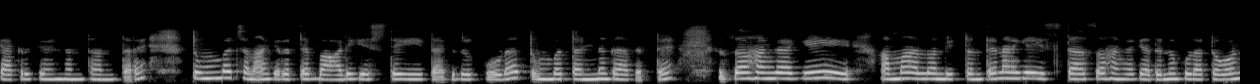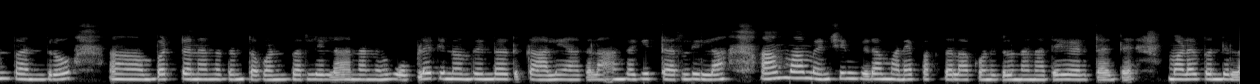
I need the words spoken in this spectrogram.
ಕ್ಯಾಕ್ರಿಕೆ ಹಣ್ಣು ಅಂತ ಅಂತಾರೆ. ತುಂಬ ಚೆನ್ನಾಗಿರುತ್ತೆ. ಬಾಡಿಗೆ ಎಷ್ಟೇ ಹೀಟ್ ಹಾಕಿದ್ರು ಕೂಡ ತುಂಬ ತಣ್ಣಗಾಗುತ್ತೆ. ಸೊ ಹಾಗಾಗಿ ಅಮ್ಮ ಅಲ್ಲೊಂದು ಇಟ್ಟಂತೆ. ನನಗೆ ಇಷ್ಟ. ಸೊ ಹಾಗಾಗಿ ಅದನ್ನು ಕೂಡ ತೊಗೊಂಡು ಬಂದರು. ಬಟ್ ನಾನು ಅದನ್ನು ತೊಗೊಂಡು ಬರಲಿಲ್ಲ. ನಾನು ಒಬ್ಬಳೇ ತಿನ್ನೋದ್ರಿಂದ ಅದು ಖಾಲಿ ಆಗಲ್ಲ. ಹಂಗಾಗಿ ತರಲಿಲ್ಲ. ಅಮ್ಮ ಮೆಣ್ಸಿನ ಗಿಡ ಮನೆ ಪಕ್ಕದಲ್ಲಿ ಹಾಕೊಂಡಿದ್ರು. ನಾನು ಅದೇ ಹೇಳ್ತಾ ಇದ್ದೆ. ಮಳೆ ಬಂದೆಲ್ಲ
